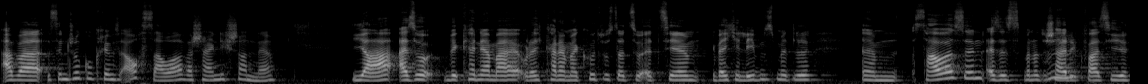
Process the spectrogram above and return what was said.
Aber sind Schokocremes auch sauer? Wahrscheinlich schon, ne? Ja, also wir können ja mal, oder ich kann ja mal kurz was dazu erzählen, welche Lebensmittel ähm, sauer sind. Also es, man unterscheidet quasi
